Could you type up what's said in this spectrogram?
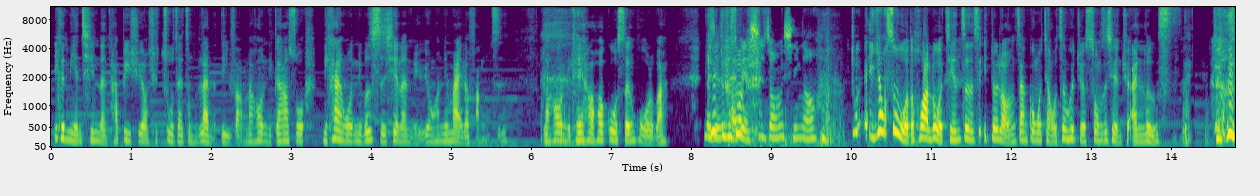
一个年轻人他必须要去住在这么烂的地方？然后你跟他说，你看我，你不是实现了女愿，你买了房子，然后你可以好好过生活了吧？那是台北市中心哦。对，要是我的话，如果今天真的是一堆老人这样跟我讲，我真的会觉得送这些人去安乐死。就是，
